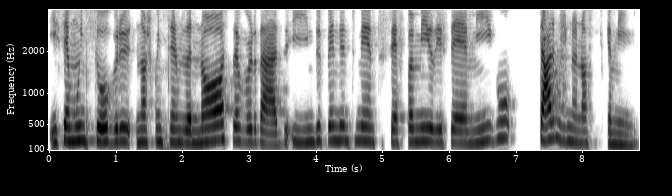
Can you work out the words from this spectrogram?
Isso é muito sobre nós conhecermos a nossa verdade e, independentemente se é família, se é amigo, estarmos no nosso caminho,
